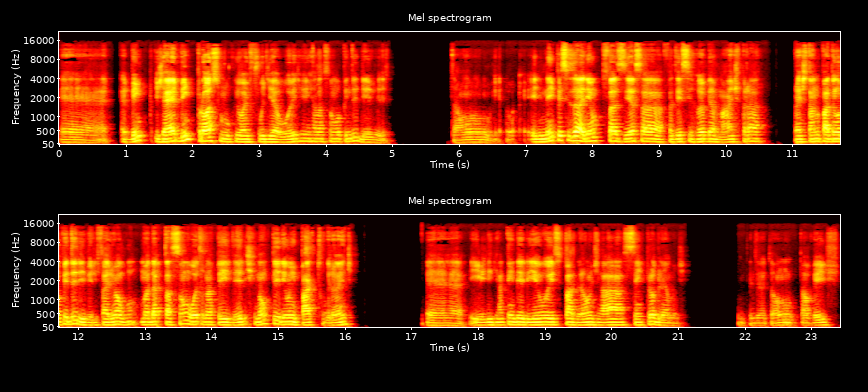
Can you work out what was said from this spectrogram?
é, é bem, já é bem próximo que o iFood é hoje em relação ao Open Delivery. Então, eles nem precisariam fazer essa fazer esse hub a mais para para estar no padrão API Delivery. Eles fariam alguma adaptação ou outra na API deles que não teria um impacto grande é, e eles atenderiam esse padrão já sem problemas. Entendeu? Então, talvez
